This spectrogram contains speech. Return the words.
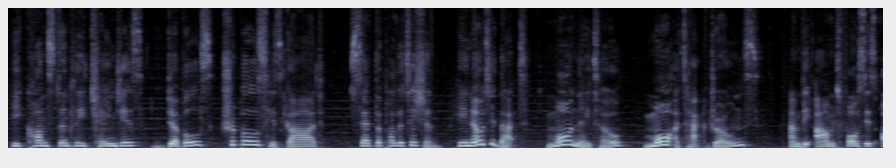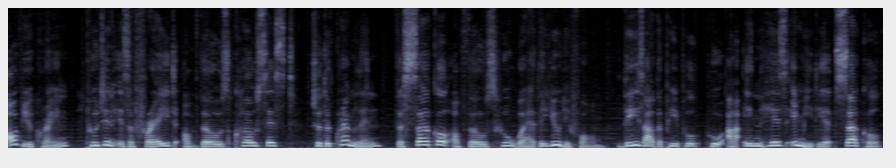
He constantly changes, doubles, triples his guard, said the politician. He noted that more NATO, more attack drones, and the armed forces of Ukraine, Putin is afraid of those closest to the Kremlin, the circle of those who wear the uniform. These are the people who are in his immediate circle,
